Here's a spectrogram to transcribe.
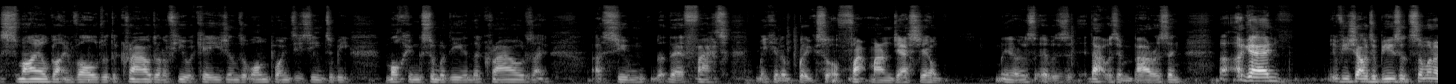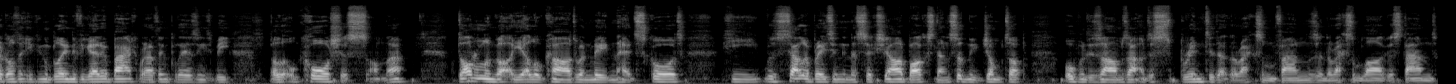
Smile got involved with the crowd on a few occasions. At one point, he seemed to be mocking somebody in the crowd. I assume that they're fat, making a big sort of fat man gesture. You know, it was, it was that was embarrassing. Again, if you shout abuse at someone, I don't think you can complain if you get it back. But I think players need to be a little cautious on that. Donnellan got a yellow card when Maidenhead scored. He was celebrating in the six yard box, then suddenly jumped up, opened his arms out, and just sprinted at the Wrexham fans in the Wrexham Lager stand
